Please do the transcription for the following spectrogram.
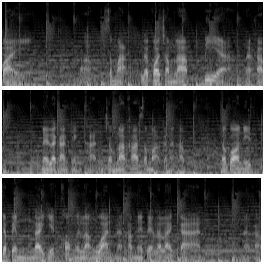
ไปสมัครแล้วก็ชำระเบี้ยนะครับ ในรายการแข่งขันชำระค่าสมัครกันนะครับ แล้วก็นี้จะเป็นรายละเอียดของเงินรางวัลนะครับ ในแต่ละรายการนะครับ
